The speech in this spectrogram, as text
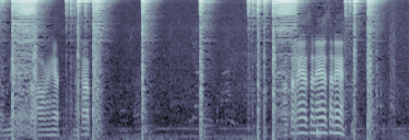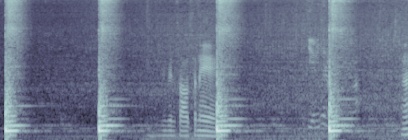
ลำนี้เป็นซาวเฮดนะครับ น่ห์สเน่ห์สเน่ห์นี่เป็นซาวสเน่ห์นะ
